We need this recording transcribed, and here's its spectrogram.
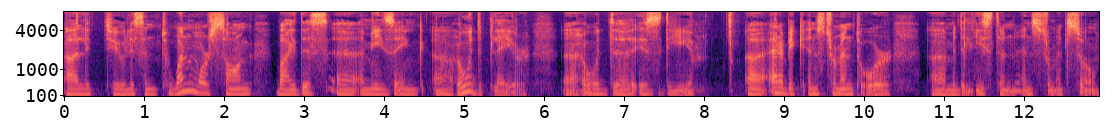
uh, let you listen to one more song by this uh, amazing uh, oud player. Uh, oud uh, is the uh, Arabic instrument or Middle Eastern instrument. So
